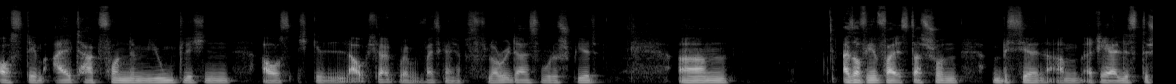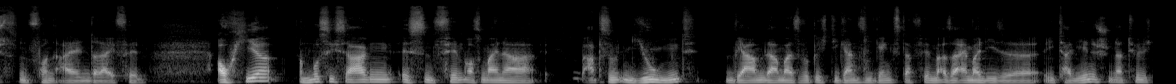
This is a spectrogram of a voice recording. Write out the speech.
aus dem Alltag von einem Jugendlichen aus, ich glaube, ich glaub, weiß gar nicht, ob es Florida ist, wo das spielt. Ähm, also auf jeden Fall ist das schon ein bisschen am realistischsten von allen drei Filmen. Auch hier muss ich sagen, ist ein Film aus meiner absoluten Jugend. Wir haben damals wirklich die ganzen Gangsterfilme, also einmal diese italienischen natürlich.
